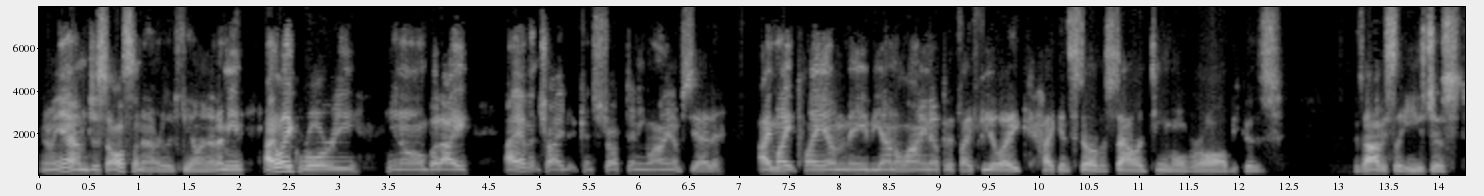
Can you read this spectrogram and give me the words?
you know, yeah, I'm just also not really feeling it. I mean, I like Rory, you know, but I I haven't tried to construct any lineups yet. I might play him maybe on a lineup if I feel like I can still have a solid team overall because because obviously he's just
